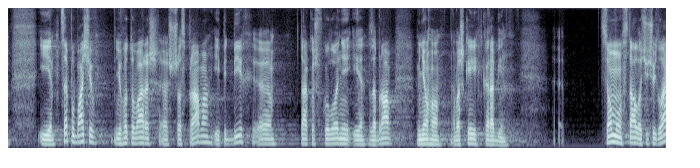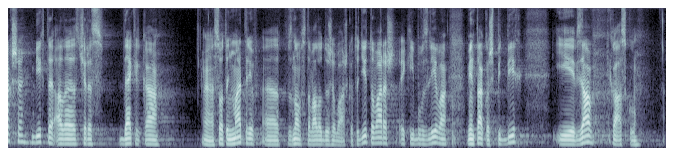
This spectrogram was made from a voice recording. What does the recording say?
І це побачив його товариш, е, що справа, і підбіг е, також в колоні і забрав в нього важкий карабін. Цьому стало чуть-чуть легше бігти, але через декілька сотень метрів е, знов ставало дуже важко. Тоді товариш, який був зліва, він також підбіг і взяв каску.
